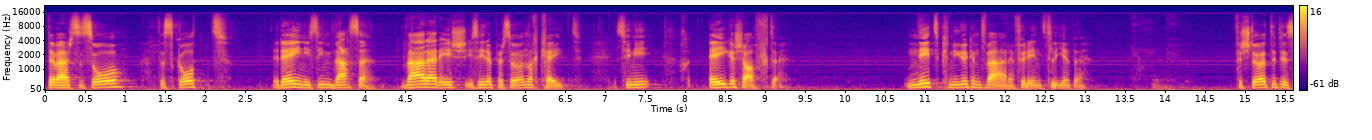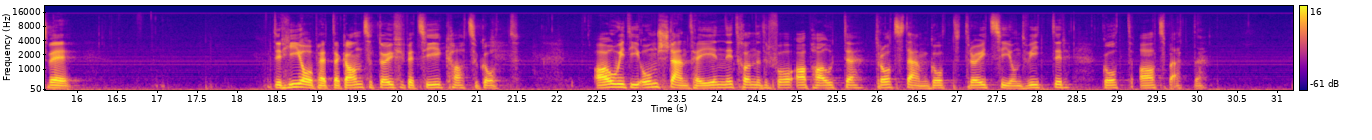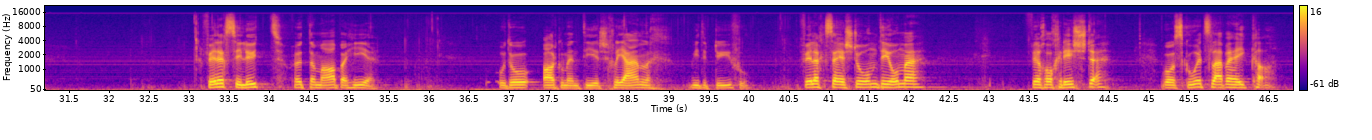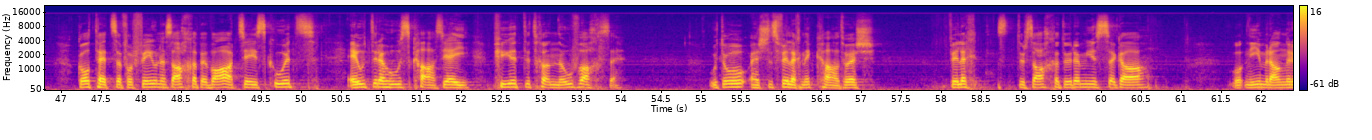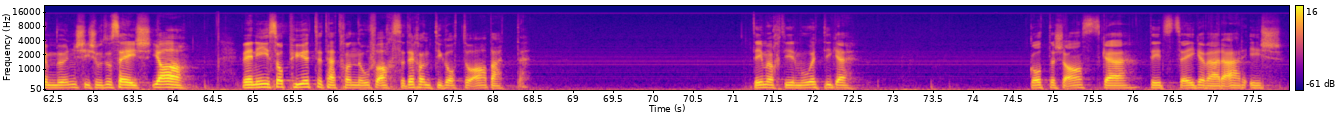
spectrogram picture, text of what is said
dann wäre es so, dass Gott rein in seinem Wesen, wer er ist, in seiner Persönlichkeit, seine Eigenschaften, nicht genügend wären, für ihn zu lieben. Versteht ihr das? Wenn der Hiob hat eine ganz tiefe Beziehung zu Gott. Alle die Umstände haben ihn nicht davon abhalten, trotzdem Gott treu zu sein und weiter Gott anzubeten. Vielleicht sind Leute heute Abend hier und du argumentierst bisschen ähnlich wie der Teufel. Vielleicht siehst du um dich herum, vielleicht auch Christen, die ein gutes Leben hatten Gott hat sie vor vielen Sachen bewahrt. Sie hatten ein gutes Elternhaus. Sie haben behütet aufwachsen Und du hast das vielleicht nicht gehabt. Du hast vielleicht durch Sachen durch müssen gehen, die niemand anderem wünschst. Und du sagst, ja, wenn ich so behütet hätte aufwachsen dann könnte ich Gott auch anbeten. Die möchte ich ermutigen, Gott eine Chance zu geben, dir zu zeigen, wer er ist.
